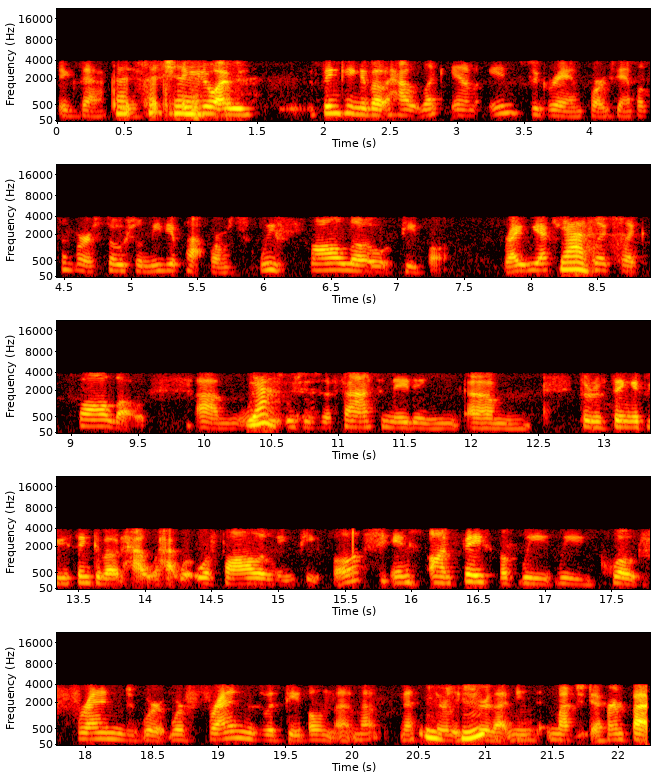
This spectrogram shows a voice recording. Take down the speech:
Right. Exactly. That's such a. And, you know, I was thinking about how, like, on Instagram, for example, some of our social media platforms, we follow people, right? We actually yes. click like follow, um, which, yes. is, which is a fascinating um, sort of thing if you think about how, how we're following people. In on Facebook, we we quote friend. We're we're friends with people. I'm not necessarily mm-hmm. sure that means much different, but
